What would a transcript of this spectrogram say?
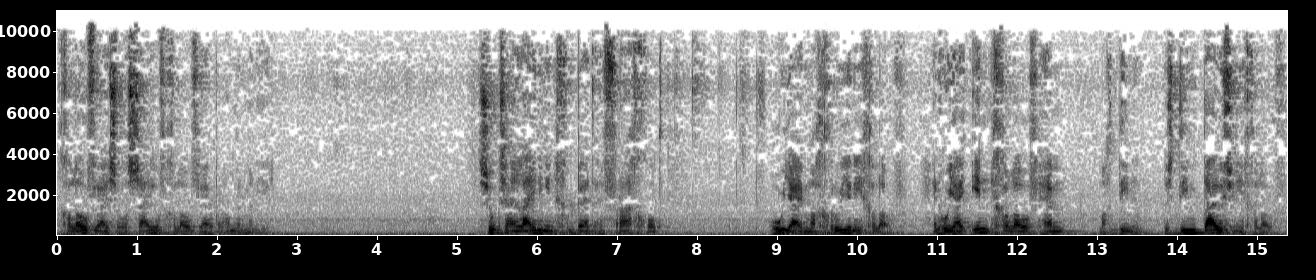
Geloof jij zoals zij of geloof jij op een andere manier? Zoek zijn leiding in gebed en vraag God hoe jij mag groeien in geloof. En hoe jij in geloof Hem mag dienen. Dus dien thuis in geloof.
